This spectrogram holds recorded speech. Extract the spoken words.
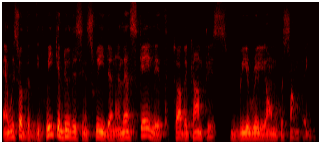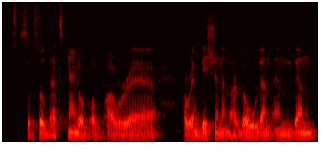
And we thought that if we can do this in Sweden and then scale it to other countries, we're really onto something. So, so that's kind of, of our uh, our ambition and our goal. And, and then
